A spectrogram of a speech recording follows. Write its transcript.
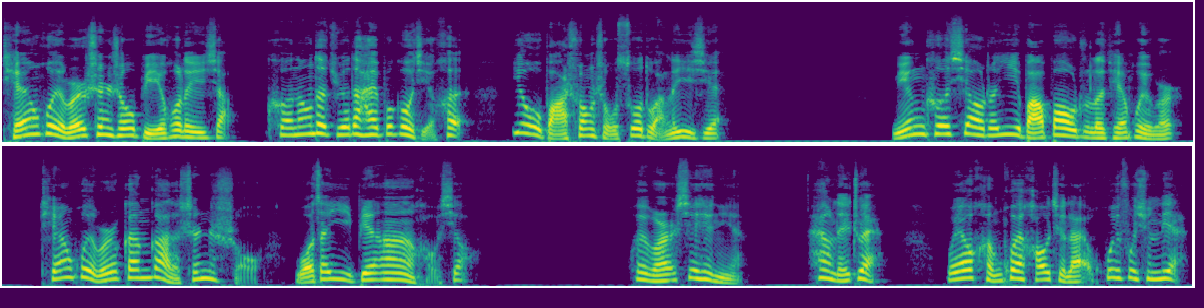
田慧文伸手比划了一下，可能他觉得还不够解恨。又把双手缩短了一些。宁珂笑着一把抱住了田慧文，田慧文尴尬的伸着手，我在一边暗暗好笑。慧文，谢谢你，还有累赘，我要很快好起来，恢复训练，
